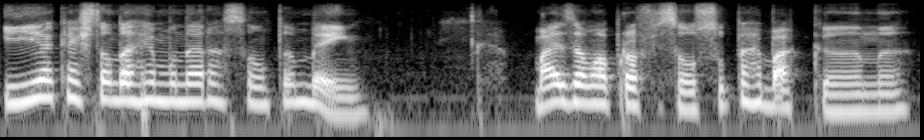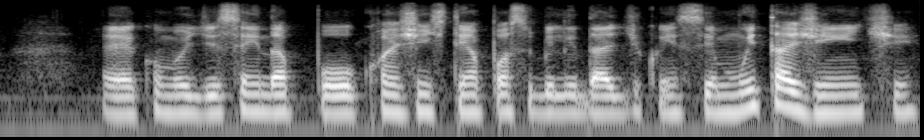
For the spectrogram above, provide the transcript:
E a questão da remuneração também. Mas é uma profissão super bacana, é, como eu disse ainda há pouco, a gente tem a possibilidade de conhecer muita gente,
